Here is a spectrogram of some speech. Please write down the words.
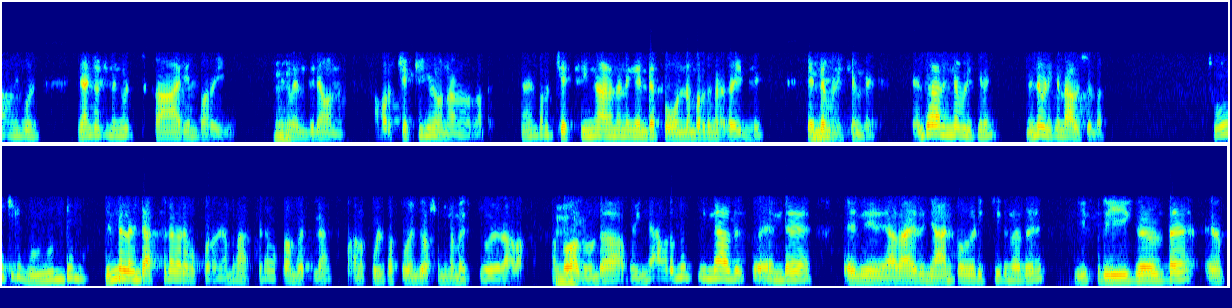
ഞാൻ ചോദിച്ചു നിങ്ങൾ കാര്യം പറയൂ. നിങ്ങൾ എന്തിനാ വന്നു? അവർ ചെക്കിങ്ങിന് വന്നാണ് പറഞ്ഞത്. ഞാൻ പറഞ്ഞു ചെക്കിംഗ് ആണെന്നുണ്ടെങ്കിൽ എന്റെ ഫോൺ നമ്പർ നിങ്ങളുടെ കയ്യിലില്ലേ എന്നെ വിളിക്കണ്ടേ? എന്താണ് നിന്നെ വിളിക്കണേ? നിന്നെ വിളിക്കേണ്ട ആവശ്യം എന്താ? ചോദിച്ചിട്ട് വീണ്ടും നിങ്ങൾ എന്റെ അച്ഛനെ വരെ പൊക്കോടാ ഞാൻ പറഞ്ഞു അച്ഛനെ പൊക്കാൻ പറ്റില്ല. കാരണം പുള്ളി പത്ത് പതിനഞ്ച് വർഷം മുന്നേ മരിച്ചുപോയ ഒരാളാണ് അപ്പൊ. അതുകൊണ്ട് പിന്നെ അവിടുന്ന് പിന്നെ അത് എന്റെ അതായത് ഞാൻ പേടിച്ചിരുന്നത് ഈ സ്ത്രീകളുടെ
